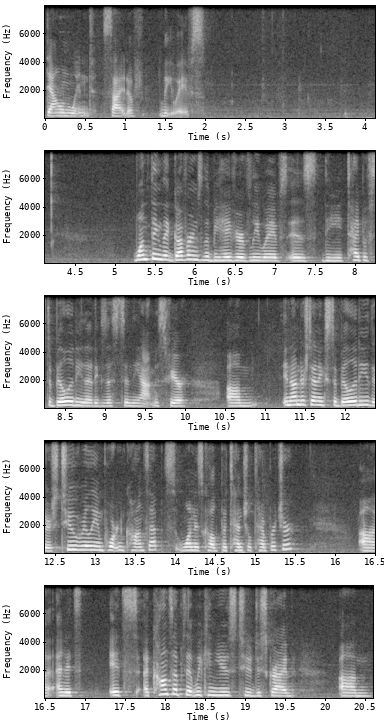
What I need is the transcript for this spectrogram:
downwind side of Lee waves. One thing that governs the behavior of Lee waves is the type of stability that exists in the atmosphere. Um, in understanding stability, there's two really important concepts. One is called potential temperature, uh, and it's, it's a concept that we can use to describe, um,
